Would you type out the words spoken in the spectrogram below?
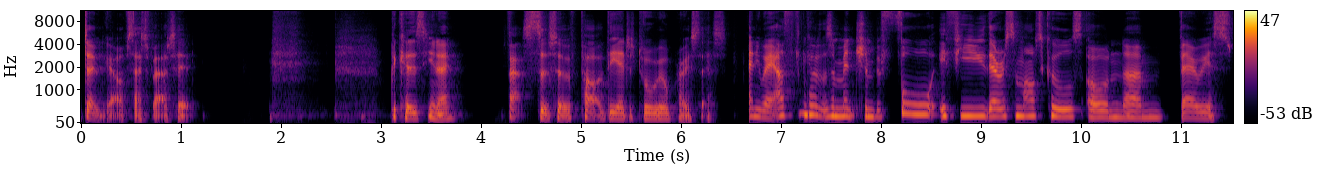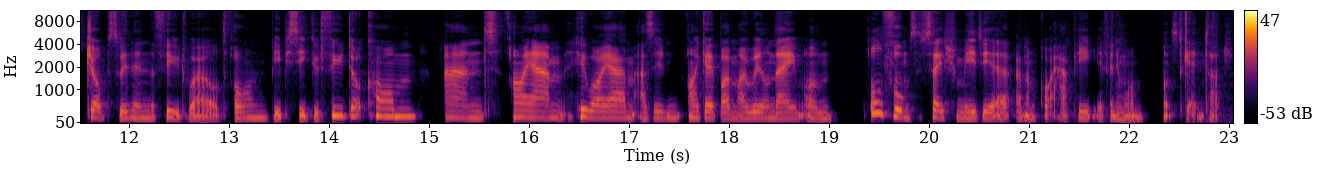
don't get upset about it. because, you know, that's sort of part of the editorial process. Anyway, as I think as I mentioned before, if you there are some articles on um, various jobs within the food world on bbcgoodfood.com, and I am who I am, as in I go by my real name on all forms of social media, and I'm quite happy if anyone wants to get in touch.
